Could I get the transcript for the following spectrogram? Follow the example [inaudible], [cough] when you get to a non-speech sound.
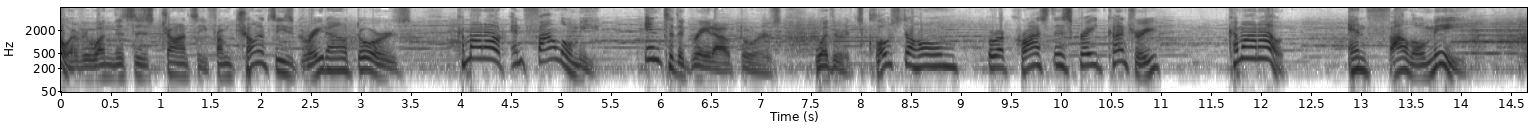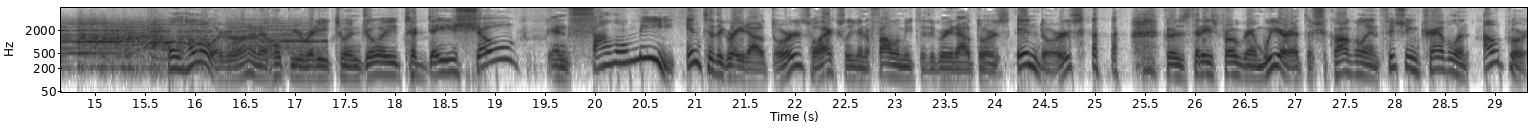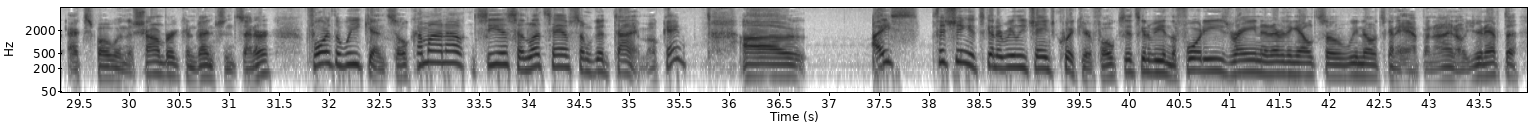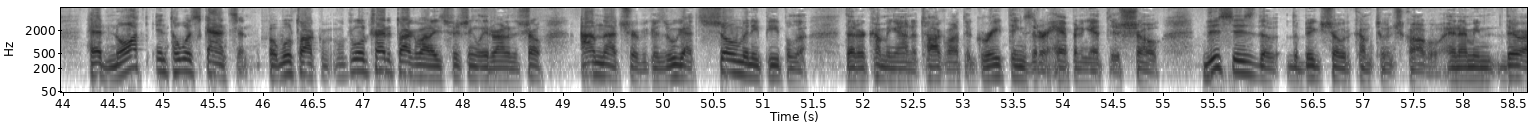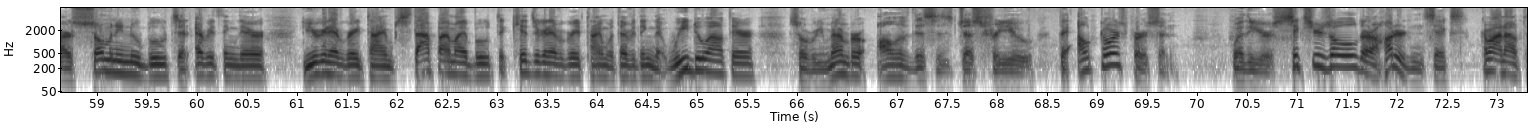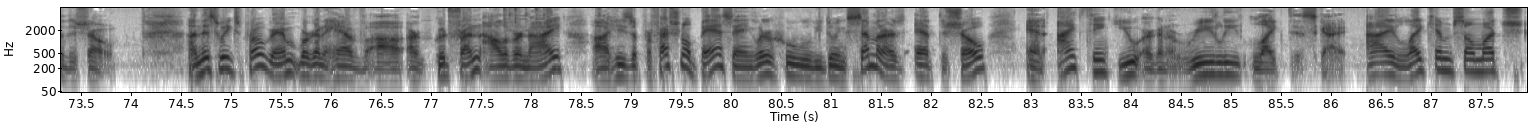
Hello, everyone. This is Chauncey from Chauncey's Great Outdoors. Come on out and follow me into the great outdoors, whether it's close to home or across this great country. Come on out and follow me. Well, hello, everyone, and I hope you're ready to enjoy today's show and follow me into the great outdoors. Well, actually, you're going to follow me to the great outdoors indoors [laughs] because today's program, we are at the Chicagoland Fishing, Travel, and Outdoor Expo in the Schaumburg Convention Center for the weekend. So come on out and see us and let's have some good time, okay? Uh, ice fishing, it's going to really change quick here, folks. It's going to be in the 40s, rain, and everything else, so we know it's going to happen. I know you're going to have to head north into Wisconsin, but we'll talk. We'll try to talk about ice fishing later on in the show. I'm not sure because we got so many people that, are coming on to talk about the great things that are happening at this show. This is the the big show to come to in Chicago, and I mean there are so many new booths and everything there. You're going to have a great time. Stop by my booth. The kids are going to have a great time with everything that we do out there. So remember, all of this is just for you, the outdoors person. Whether you're six years old or 106, come on out to the show. On this week's program, we're going to have uh, our good friend Oliver Ngy. Uh, he's a professional bass angler who will be doing seminars at the show, and I think you are going to really like this guy. I like him so much.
